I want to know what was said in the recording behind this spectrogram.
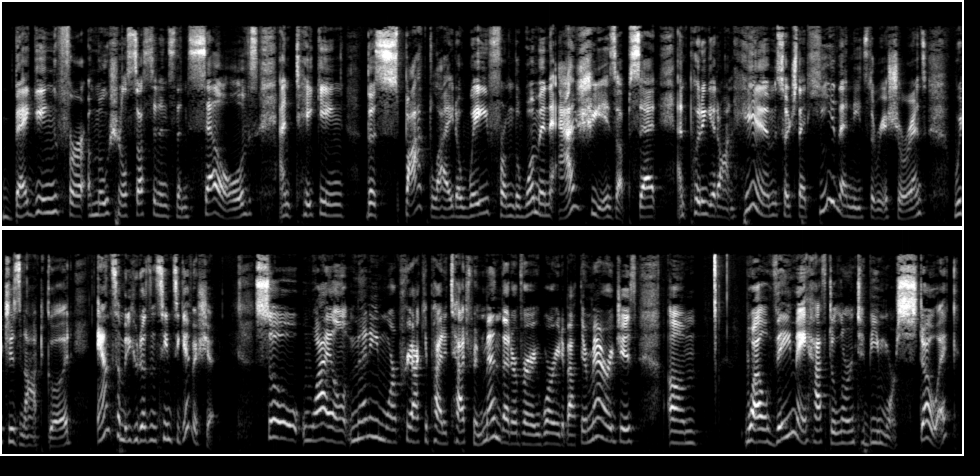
begging for emotional sustenance themselves and taking the spotlight away from the woman as she is upset and putting it on him such that he then needs the reassurance, which is not good, and somebody who doesn't seem to give a shit. So while many more preoccupied attachment men that are very worried about their marriages, um, while they may have to learn to be more stoic,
